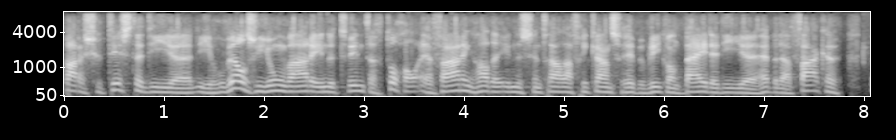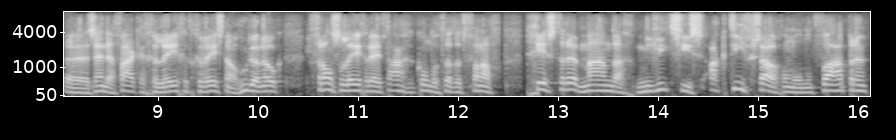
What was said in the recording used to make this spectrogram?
parachutisten die, uh, die, hoewel ze jong waren in de twintig... toch al ervaring hadden in de Centraal-Afrikaanse Republiek. Want beide die, uh, hebben daar vaker, zijn daar vaker gelegerd geweest. Nou, hoe dan ook. Het Franse leger heeft aangekondigd dat het vanaf gisteren, maandag... milities actief zou gaan ontwapenen.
